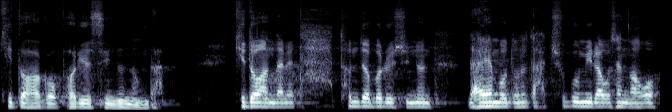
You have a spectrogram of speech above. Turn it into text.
기도하고 버릴 수 있는 응답, 기도한 다음에 다 던져버릴 수 있는 나의 모든 걸다 죽음이라고 생각하고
